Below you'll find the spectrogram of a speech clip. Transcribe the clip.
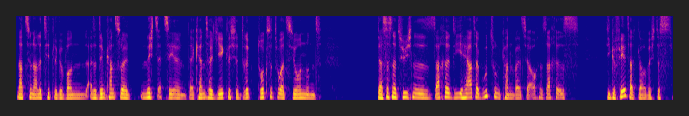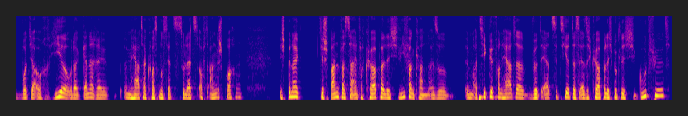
nationale Titel gewonnen. Also dem kannst du halt nichts erzählen. Der kennt halt jegliche Druck Drucksituationen und das ist natürlich eine Sache, die Hertha gut tun kann, weil es ja auch eine Sache ist, die gefehlt hat, glaube ich. Das wurde ja auch hier oder generell im Hertha-Kosmos jetzt zuletzt oft angesprochen. Ich bin halt gespannt, was er einfach körperlich liefern kann. Also im Artikel von Hertha wird er zitiert, dass er sich körperlich wirklich gut fühlt.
